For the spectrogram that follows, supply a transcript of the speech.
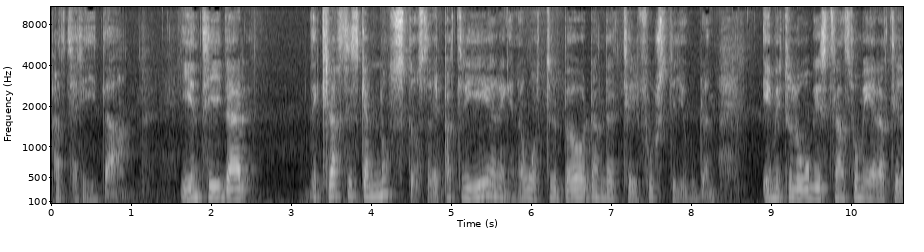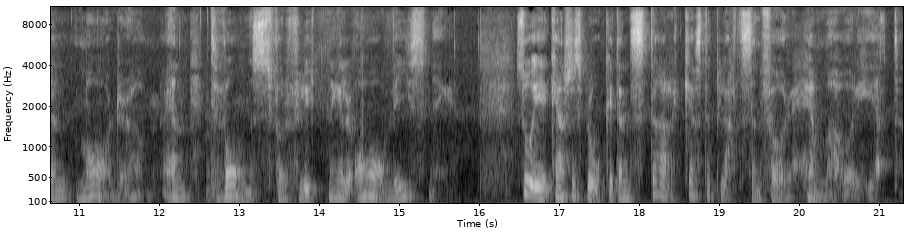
Patrida. I en tid där det klassiska nostos, repatrieringen, återbördandet till fosterjorden, är mytologiskt transformerat till en mardröm, en tvångsförflyttning eller avvisning så är kanske språket den starkaste platsen för hemmahörigheten.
